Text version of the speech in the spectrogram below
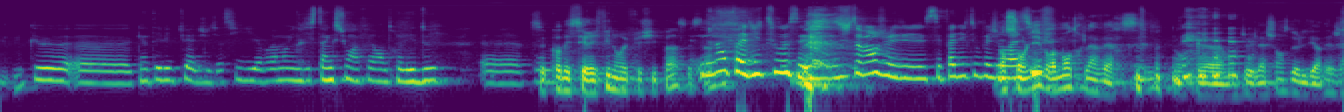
mhm. que qu'intellectuelle. Je veux dire, s'il y a vraiment une distinction à faire entre les deux. Pour... Quand des sériphiles, on réfléchit pas, c'est ça Non, pas du tout. Justement, c'est pas du tout péjoratif. Dans son livre montre l'inverse. Donc, j'ai eu la chance de le lire déjà.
